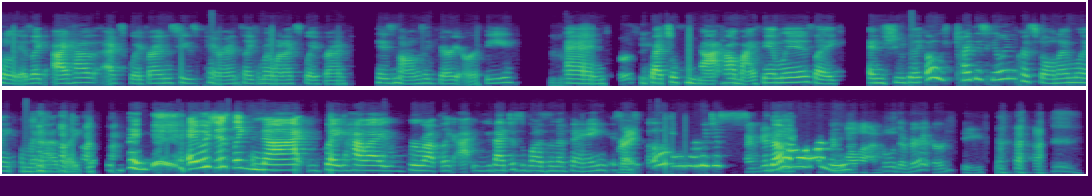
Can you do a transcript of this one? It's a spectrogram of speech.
Totally. It's like I have ex boyfriends whose parents, like my one ex boyfriend, his mom was like very earthy, Mhm. and that's just not how my family is. Like, and she would be like, "Oh, try this healing crystal," and I'm like, "Oh my god!" Like, it was just like not like how I grew up. Like I, that just wasn't a thing. So I was Right. like, okay, let me just I'm gonna it on me. On. Oh, they're very earthy.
